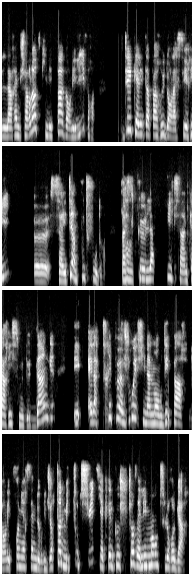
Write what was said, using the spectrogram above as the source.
la reine Charlotte, qui n'est pas dans les livres, dès qu'elle est apparue dans la série, euh, ça a été un coup de foudre. Parce Ah oui. que l'actrice a un charisme de dingue, et elle a très peu à jouer finalement au départ dans les premières scènes de Bridgerton, mais tout de suite, il y a quelque chose, elle aimante le regard.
